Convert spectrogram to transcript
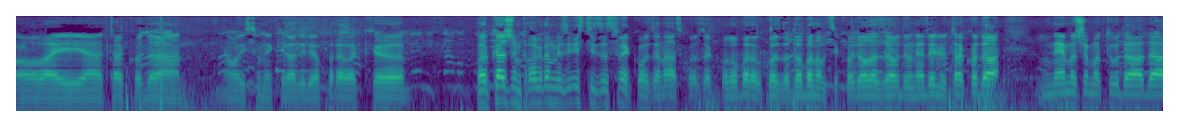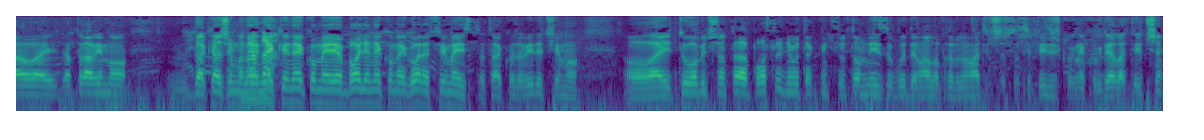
Ovaj, a, tako da ovi su neki radili oporavak. Pa kažem, program je isti za sve, ko za nas, ko za Kolubaru, ko za Dobanovci koji dolaze ovde u nedelju, tako da ne možemo tu da, da, ovaj, da pravimo, da kažemo, ne, da. neke, nekome je bolje, nekome je gore, svima isto, tako da vidjet ćemo. Ovaj, tu obično ta poslednja utakmica u tom nizu bude malo problematična što se fizičkog nekog dela tiče,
